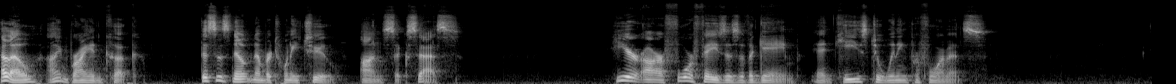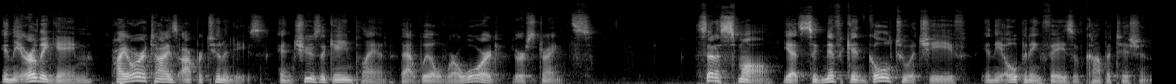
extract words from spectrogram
Hello, I'm Brian Cooke. This is note number 22 on success. Here are four phases of a game and keys to winning performance. In the early game, prioritize opportunities and choose a game plan that will reward your strengths. Set a small yet significant goal to achieve in the opening phase of competition.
